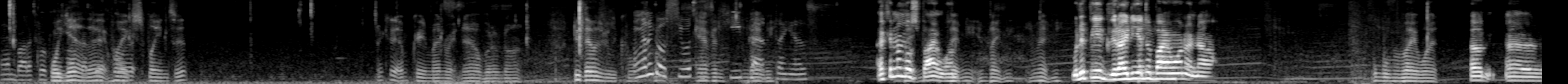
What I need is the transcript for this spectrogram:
And bought a cooking Well, yeah, that probably it. explains it. I could upgrade mine right now, but I'm not. Dude, that was really cool. I'm gonna go see what Gavin, this invite keypad thing is. I can almost buy one. Invite me, invite me, invite me. Would it be a good idea to buy one or no? Me. W- Buy what? A uh,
